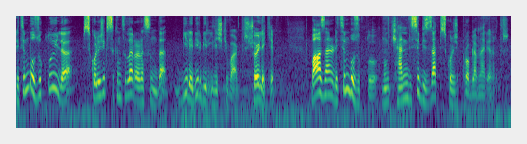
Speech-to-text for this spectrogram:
Ritim bozukluğuyla psikolojik sıkıntılar arasında birebir bir ilişki vardır. Şöyle ki bazen ritim bozukluğunun kendisi bizzat psikolojik problemler yaratır.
